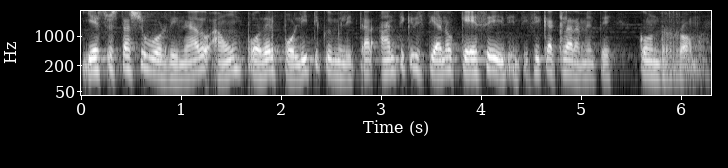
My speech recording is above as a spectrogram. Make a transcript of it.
y esto está subordinado a un poder político y militar anticristiano que se identifica claramente con Roma.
